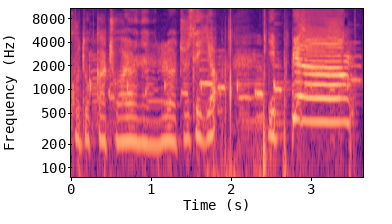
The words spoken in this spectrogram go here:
구독과 좋아요는 눌러주세요. 예뿅!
